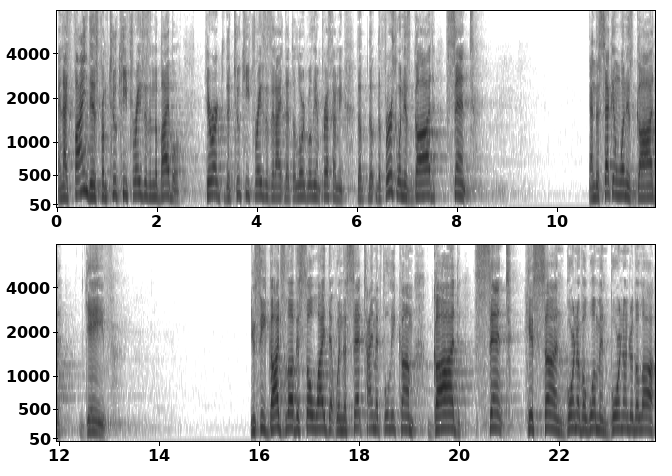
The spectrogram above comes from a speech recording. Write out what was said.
And I find this from two key phrases in the Bible. Here are the two key phrases that, I, that the Lord really impressed on me. The, the, the first one is God sent, and the second one is God gave. You see, God's love is so wide that when the set time had fully come, God sent his son, born of a woman, born under the law,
